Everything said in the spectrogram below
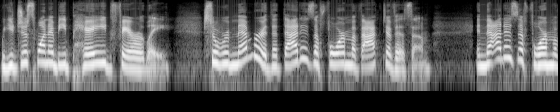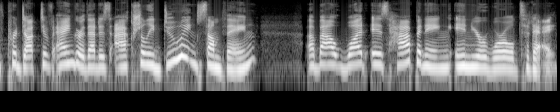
You just want to be paid fairly. So remember that that is a form of activism. And that is a form of productive anger that is actually doing something about what is happening in your world today.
